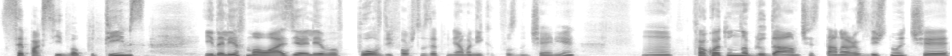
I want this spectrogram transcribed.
все пак си идва по Teams и дали е в Малайзия или е в Пловдив, общо взето няма никакво значение. Това, което наблюдавам, че стана различно е, че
